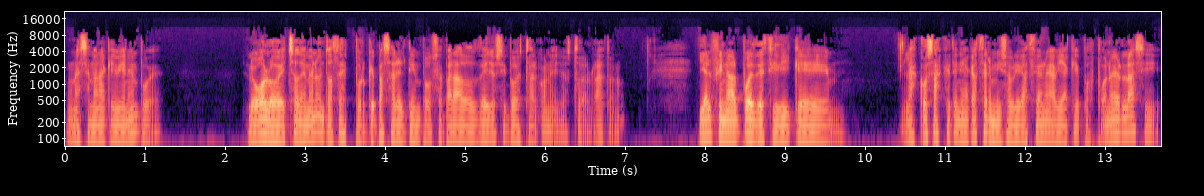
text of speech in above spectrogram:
una semana que viene, pues luego lo echo de menos. Entonces, ¿por qué pasar el tiempo separado de ellos si puedo estar con ellos todo el rato, no? Y al final, pues decidí que, las cosas que tenía que hacer, mis obligaciones, había que posponerlas y...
